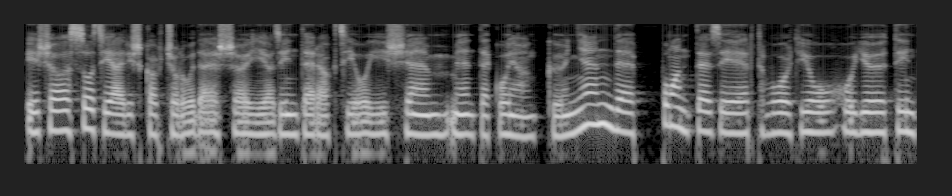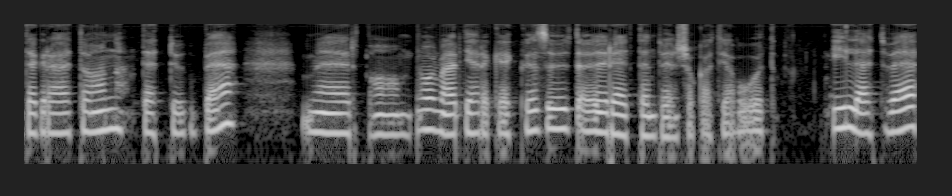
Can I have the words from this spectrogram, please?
és a szociális kapcsolódásai, az interakciói sem mentek olyan könnyen, de pont ezért volt jó, hogy őt integráltan tettük be, mert a normál gyerekek között rettentően sokat javult illetve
